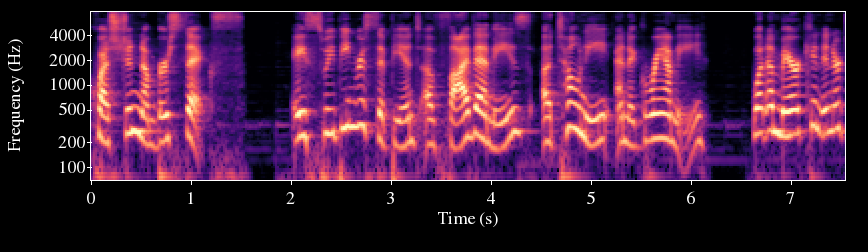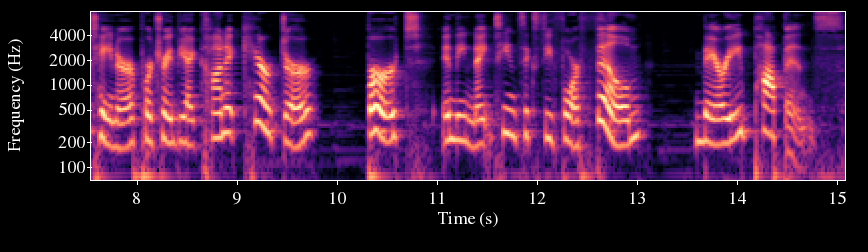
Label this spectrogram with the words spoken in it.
Question number six. A sweeping recipient of five Emmys, a Tony, and a Grammy, what American entertainer portrayed the iconic character Bert in the 1964 film Mary Poppins?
